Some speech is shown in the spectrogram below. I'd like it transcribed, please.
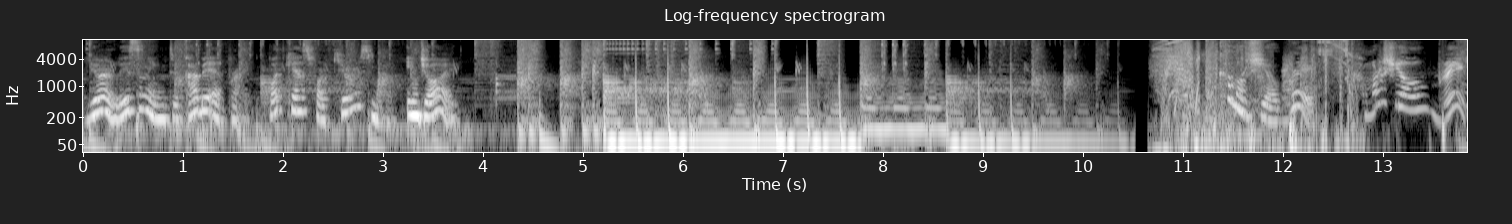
You're listening to KBR Pride, podcast for curious mind. Enjoy! Commercial break. Commercial break.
